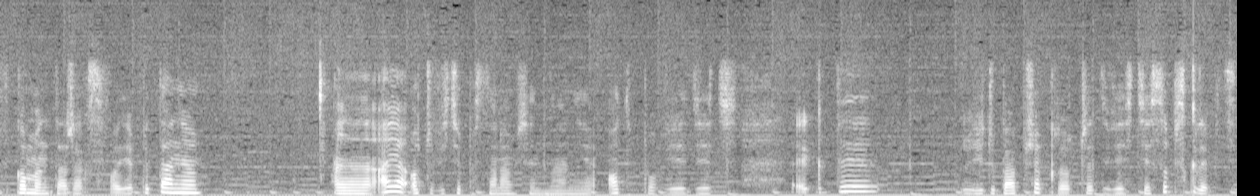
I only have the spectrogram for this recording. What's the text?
w komentarzach swoje pytania, a ja oczywiście postaram się na nie odpowiedzieć, gdy liczba przekroczy 200 subskrypcji.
